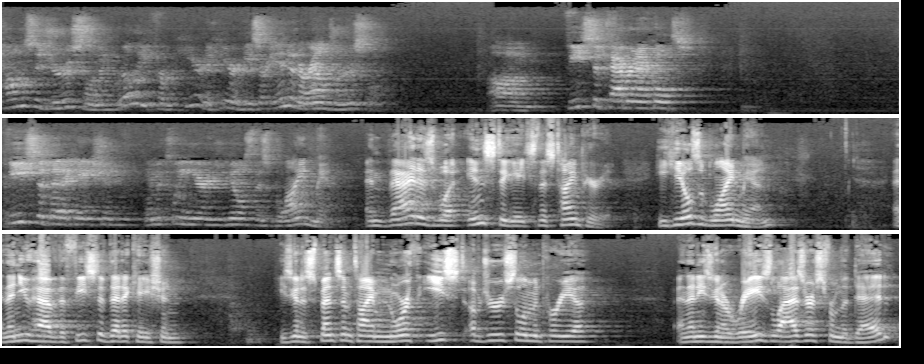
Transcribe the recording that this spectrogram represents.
comes to Jerusalem, and really from here to here, he's in and around Jerusalem. Um, Feast of Tabernacles, Feast of Dedication. In between here, he heals this blind man. And that is what instigates this time period. He heals a blind man. And then you have the Feast of Dedication. He's going to spend some time northeast of Jerusalem and Perea. And then he's going to raise Lazarus from the dead.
